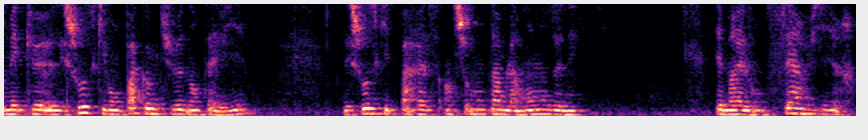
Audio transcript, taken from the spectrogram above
mais que les choses qui vont pas comme tu veux dans ta vie, les choses qui te paraissent insurmontables à un moment donné, eh ben, elles vont servir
